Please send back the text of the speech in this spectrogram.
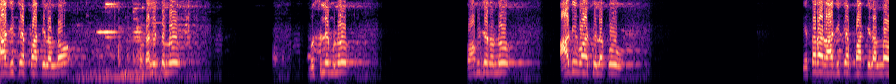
రాజకీయ పార్టీలలో దళితులు ముస్లింలు బహుజనులు ఆదివాసీలకు ఇతర రాజకీయ పార్టీలలో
